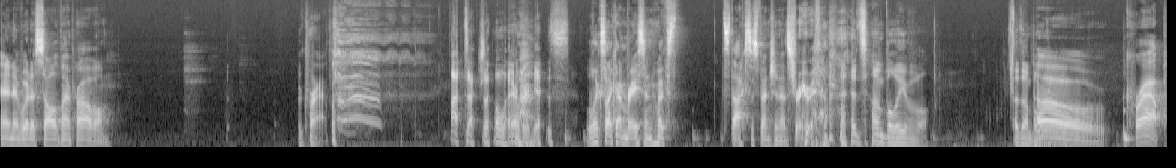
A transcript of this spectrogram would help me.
and it would have solved my problem. Crap. That's actually hilarious. Looks like I'm racing with stock suspension at straight rhythm. That's unbelievable. That's unbelievable. Oh crap.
